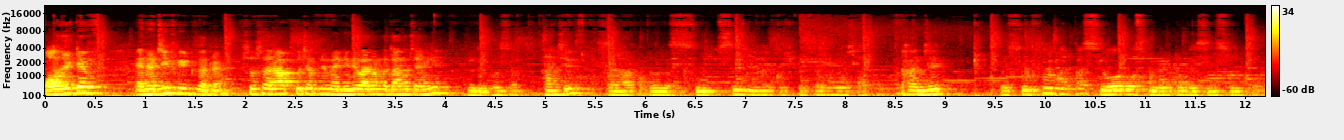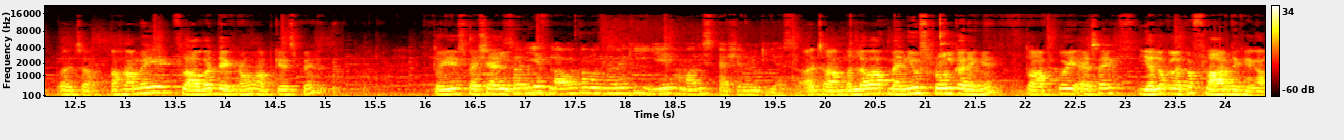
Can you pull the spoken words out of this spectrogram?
पॉजिटिव एनर्जी फ़ीड कर रहा है। सो so, सर आप कुछ अपने मेन्यू के बारे में बताना चाहेंगे? बिल्कुल सर हाँ जी। सर आप सूप से कुछ हाँ जी। तो हमारे पास slow roast tomato basis soup है। अच्छा हाँ मैं ये फ्लावर देख रहा हूँ आपके इस पे। तो ये स्पेशल सर ये फ्लावर का मतलब है कि ये हमारी स्पेशलिटी है सर। अच्छा मतलब आप मेन्यू स्क्रॉल करेंगे तो आपको ऐसा एक येलो कलर का फ्लावर दिखेगा।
